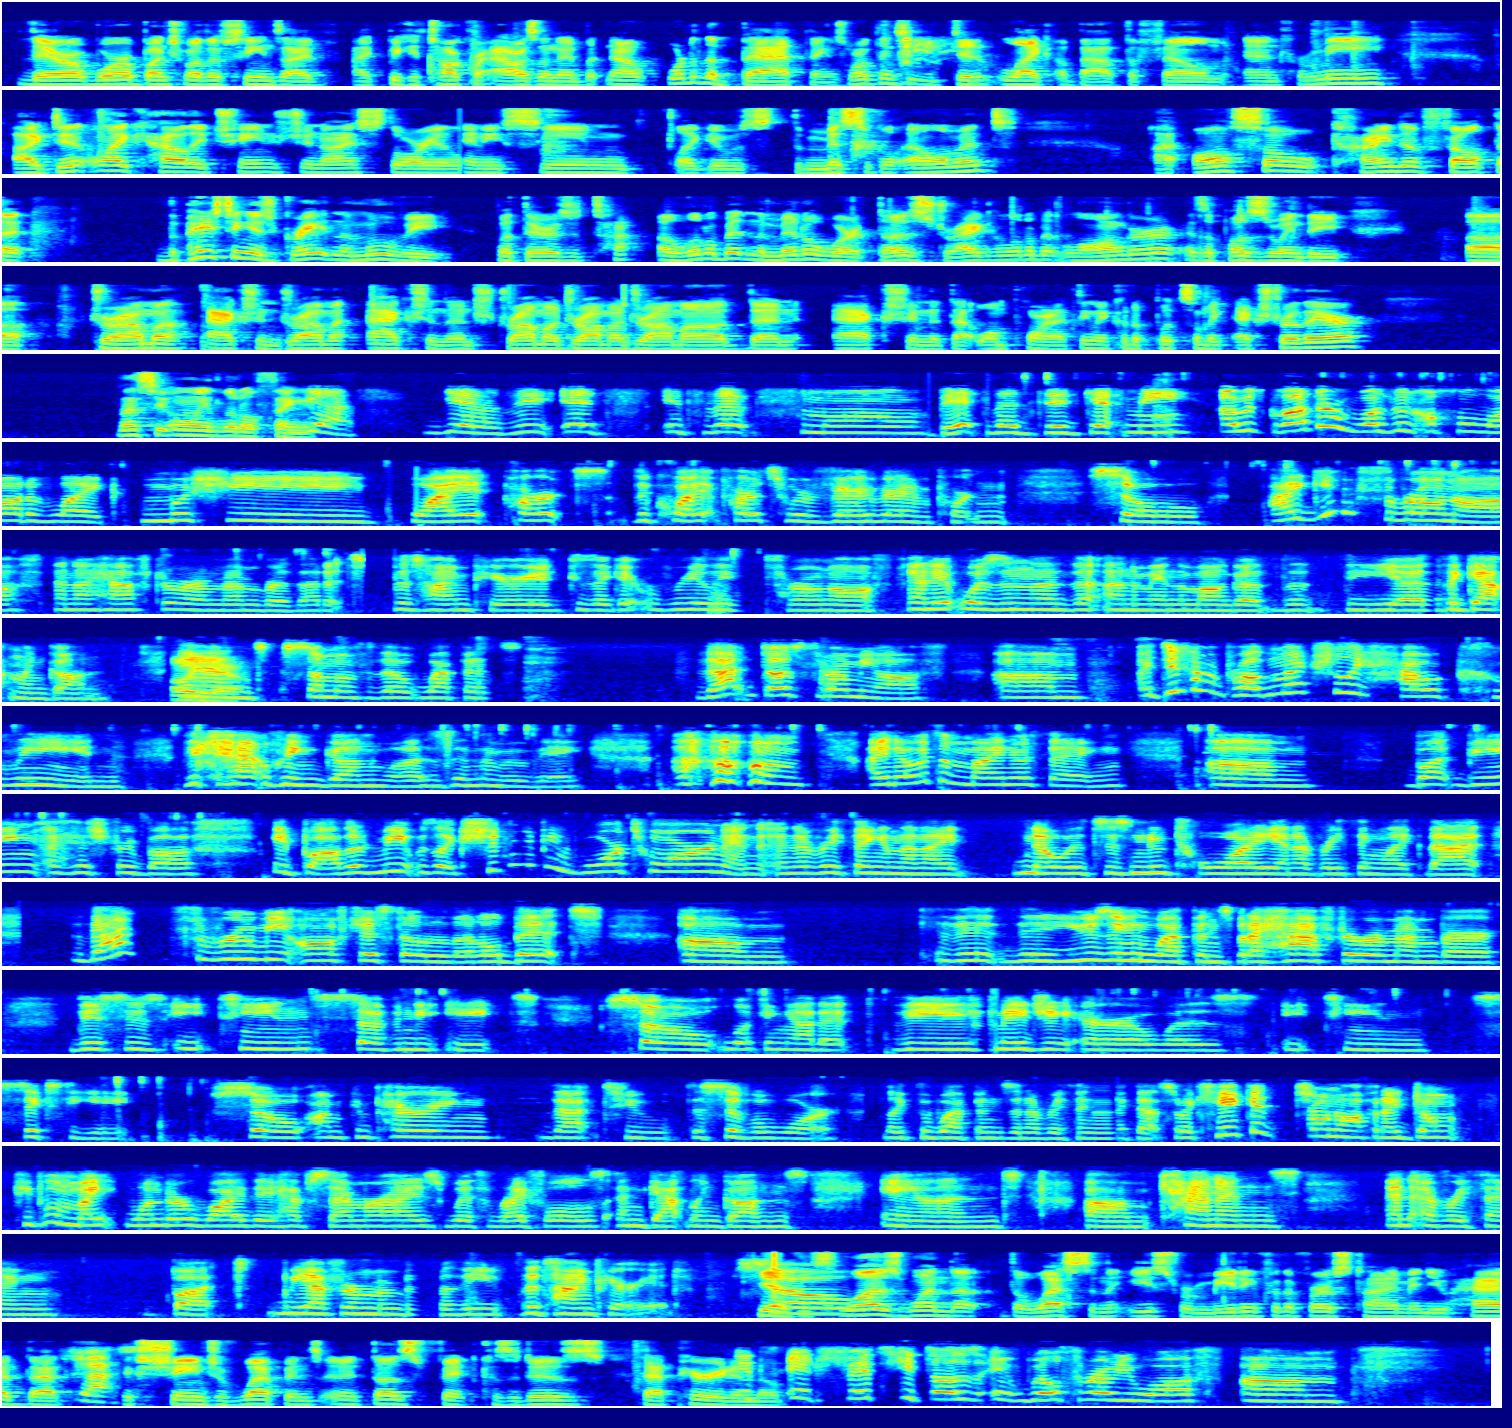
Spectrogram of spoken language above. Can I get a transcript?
there were a bunch of other scenes I, I we could talk for hours on it, but now what are the bad things? What are the things that you didn't like about the film? And for me, I didn't like how they changed Jin-e's story and he seemed like it was the mystical element. I also kind of felt that the pacing is great in the movie, but there's a little bit in the middle where it does drag a little bit longer as opposed to doing the uh, drama, action, drama, action, then drama, drama, drama, then action at that one point. I think they could have put something extra there. That's the only little thing. Yes. Yeah, the it's it's that small bit that did get me. I was glad there wasn't a whole lot of like mushy quiet parts. The quiet parts were very very important. So I get thrown off and I have to remember that it's the time period because I get really thrown off. And it was in the, the anime and the manga the the uh, the Gatling gun Oh, yeah. and some of the weapons. That does throw me off. Um, I did have a problem actually how clean the Gatling gun was in the movie. Um, I know it's a minor thing, um, but being a history buff, it bothered me. It was like, shouldn't it be war torn and, and everything? And then I know it's his new toy and everything like that. That threw me off just a little bit. Um, the the using weapons, but I have to remember this is 1878. So looking at it, the Meiji era was 1868. So I'm comparing that to the Civil War, like the weapons and everything like that. So I can't get thrown off, and I don't. People might wonder why they have samurais with rifles and Gatling guns and um, cannons and everything, but we have to remember the the time period. Yeah, so, this was when the, the West and the East were meeting for the first time, and you had that Yes. exchange of weapons, and it does fit because it is that period in it, the it fits. It does. It will throw you off. Um,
